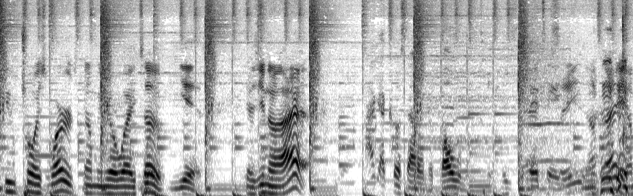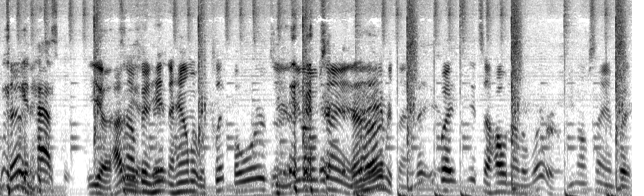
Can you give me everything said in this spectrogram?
few choice words coming your way too. Mm-hmm. Yes. Because you know, I I got cussed out on the bowling team. They tell you. see, hey, I'm telling in you, high school. Yeah. I done Yeah, been yeah. hitting the helmet with clipboards, and you know what I'm saying, Uh-huh. everything. But it's a whole nother world, you know what I'm saying. But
